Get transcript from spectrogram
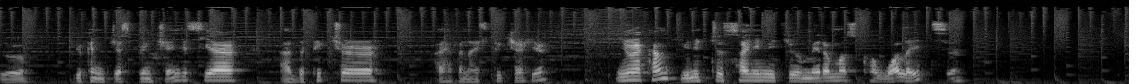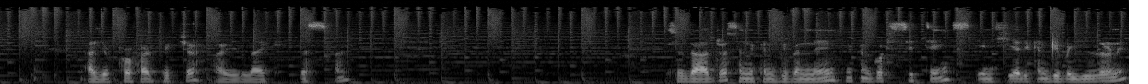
you can just bring changes here add the picture. I have a nice picture here. In your account you need to sign in with your metamask wallet. As your profile picture I like this one is the address and you can give a name. You can go to settings. In here you can give a username.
